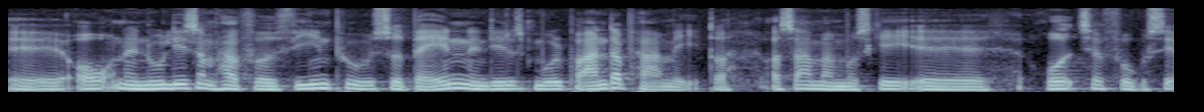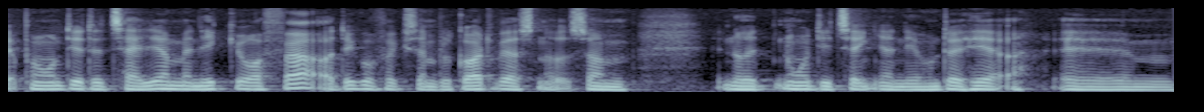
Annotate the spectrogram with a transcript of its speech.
øh, årene nu ligesom har fået finpudset banen en lille smule på andre parametre, og så har man måske øh, råd til at fokusere på nogle af de detaljer, man ikke gjorde før, og det kunne for eksempel godt være sådan noget som noget, nogle af de ting, jeg nævnte her. Øh,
